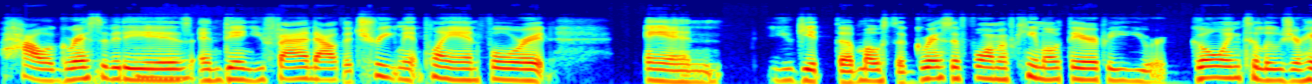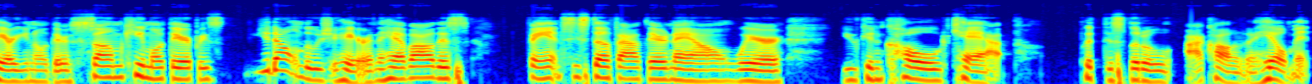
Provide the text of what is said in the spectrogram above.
how aggressive it is, Mm. and then you find out the treatment plan for it and you get the most aggressive form of chemotherapy you're going to lose your hair. You know there's some chemotherapies you don't lose your hair and they have all this fancy stuff out there now where you can cold cap put this little i call it a helmet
